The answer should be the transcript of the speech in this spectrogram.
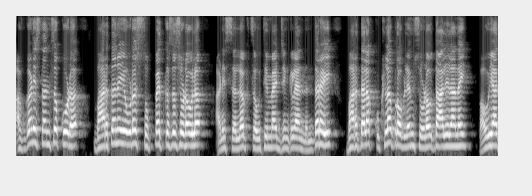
अफगाणिस्तानचं कोडं भारतानं एवढं सोप्यात कसं सोडवलं? आणि सलग चौथी मॅच जिंकल्यानंतरही भारताला कुठला प्रॉब्लेम सोडवता आलेला नाही? पाहूयात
